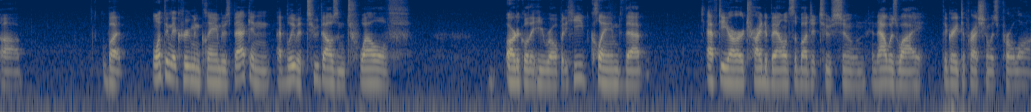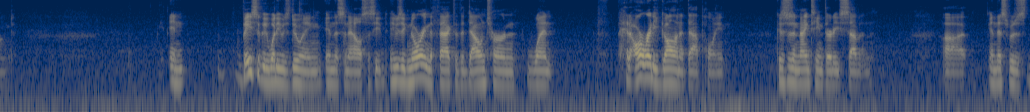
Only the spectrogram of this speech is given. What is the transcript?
Uh, but one thing that Krugman claimed was back in, I believe, a 2012 article that he wrote, but he claimed that FDR tried to balance the budget too soon, and that was why the Great Depression was prolonged. And basically, what he was doing in this analysis, he, he was ignoring the fact that the downturn went had already gone at that point, because this was in 1937, uh, and this was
